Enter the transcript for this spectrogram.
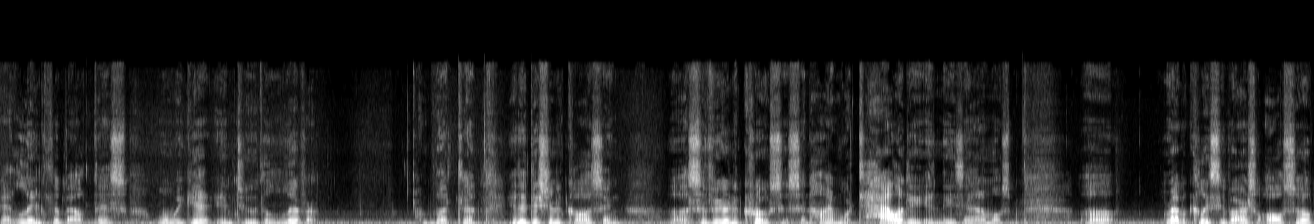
at length about this when we get into the liver. But uh, in addition to causing uh, severe necrosis and high mortality in these animals, uh, calicivirus also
